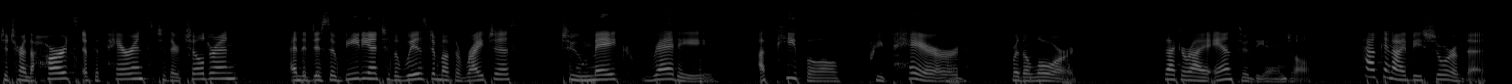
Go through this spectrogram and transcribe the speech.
to turn the hearts of the parents to their children and the disobedient to the wisdom of the righteous to make ready a people prepared for the Lord. Zechariah answered the angel, How can I be sure of this?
